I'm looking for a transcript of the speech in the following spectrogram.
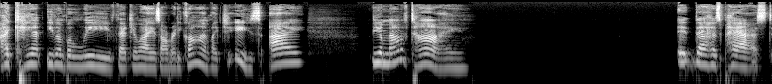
I can't even believe that July is already gone. Like, geez, I, the amount of time it that has passed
